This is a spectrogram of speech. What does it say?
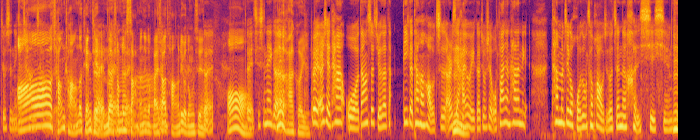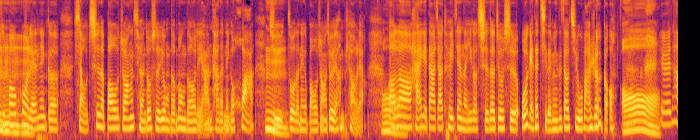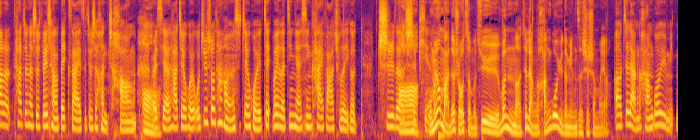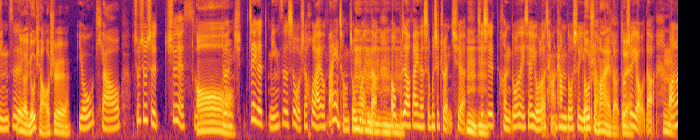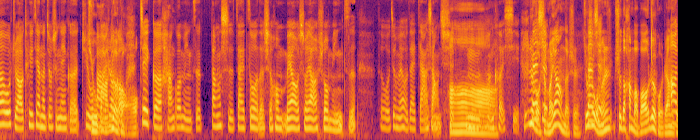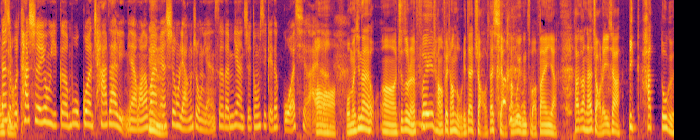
就是那个长长啊？的长长的、甜甜的，上面撒的那个白砂糖这个东西。对，哦，对，其实那个那个还可以。对，而且它，我当时觉得它第一个它很好吃，而且还有一个就是我发现它的那个他们这个活动策划，我觉得真的很细心，就是包括连那个小吃的包装，全都是用的孟德里安他的那个画去做的那个包装，就也很漂亮。完了，还给大家推荐了一个吃的，就是我给它起的名字叫巨无霸热狗哦，因为它的它真的是非常 big size，就是很长，而且它这回我据说它好像是这回这为了今年新开发出的一个。吃的食品，我们要买的时候怎么去问呢？这两个韩国语的名字是什么呀？呃，这两个韩国语名名字，那个油条是油条，就就是屈列斯哦。对，这个名字是我是后来又翻译成中文的，我不知道翻译的是不是准确。嗯，其实很多的一些游乐场他们都是有的，都是卖的，都是有的。完了，我主要推荐的就是那个巨无霸热狗，这个韩国名字当时在做的时候没有说要说名字。所以我就没有再加上去，嗯，很可惜。热狗什么样的是？就是我们吃的汉堡包热狗这样的东西但是不，它是用一个木棍插在里面，完了外面是用两种颜色的面质东西给它裹起来的。哦，我们现在嗯，制作人非常非常努力在找，在想韩国语怎么翻译啊？他刚才找了一下 Big Hot Dog，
